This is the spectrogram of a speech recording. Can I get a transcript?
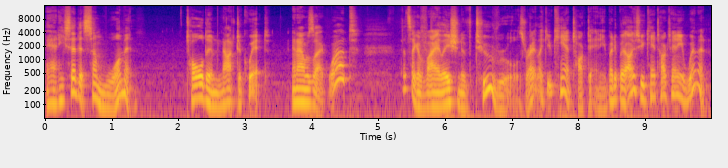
and he said that some woman told him not to quit. And I was like, what? That's like a violation of two rules, right? Like you can't talk to anybody, but obviously you can't talk to any women.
